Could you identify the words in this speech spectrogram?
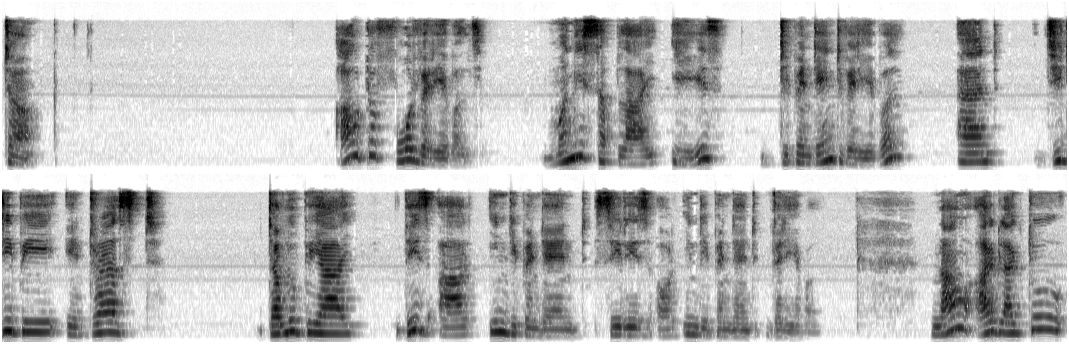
term. Out of four variables, money supply is dependent variable and GDP, interest, WPI, these are independent series or independent variable. Now I'd like to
